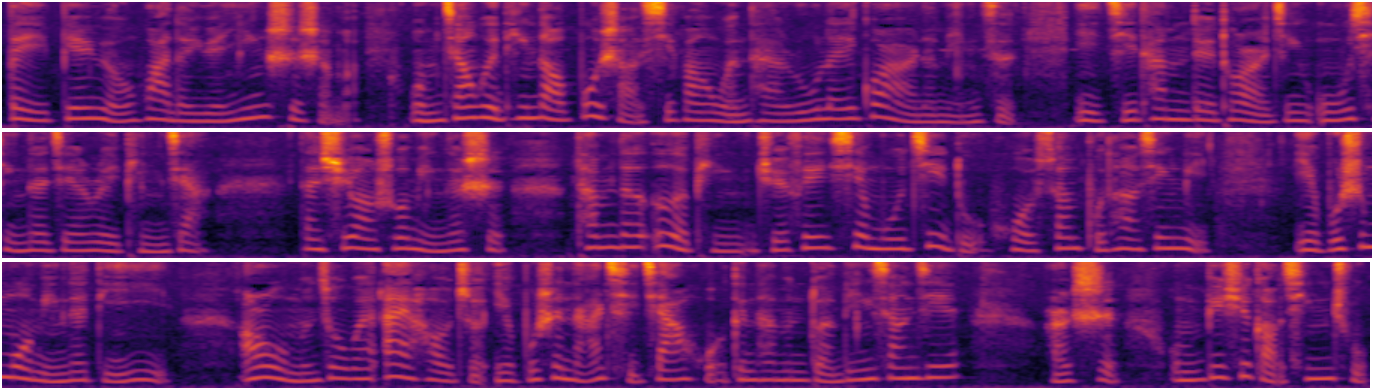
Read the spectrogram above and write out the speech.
被边缘化的原因是什么。我们将会听到不少西方文坛如雷贯耳的名字，以及他们对托尔金无情的尖锐评价。但需要说明的是，他们的恶评绝非羡慕、嫉妒或酸葡萄心理，也不是莫名的敌意。而我们作为爱好者，也不是拿起家伙跟他们短兵相接。而是我们必须搞清楚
